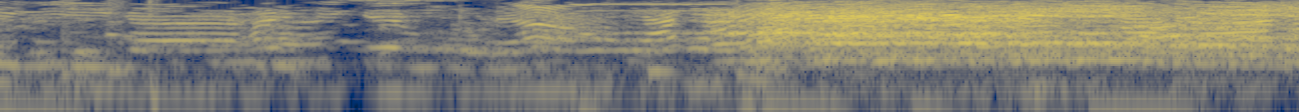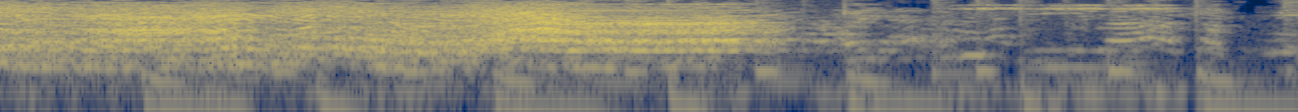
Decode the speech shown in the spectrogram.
ನಾಡಿಗೀಗ ಹಂಚಿಕೆ ಚೀಲ ಸತ್ತಿ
